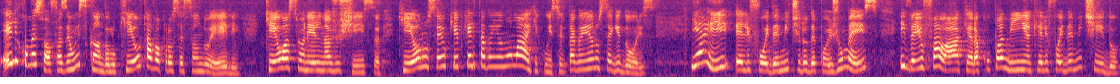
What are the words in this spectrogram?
Ele começou a fazer um escândalo que eu estava processando ele, que eu acionei ele na justiça, que eu não sei o que, porque ele está ganhando like com isso, ele está ganhando seguidores. E aí ele foi demitido depois de um mês e veio falar que era culpa minha que ele foi demitido.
